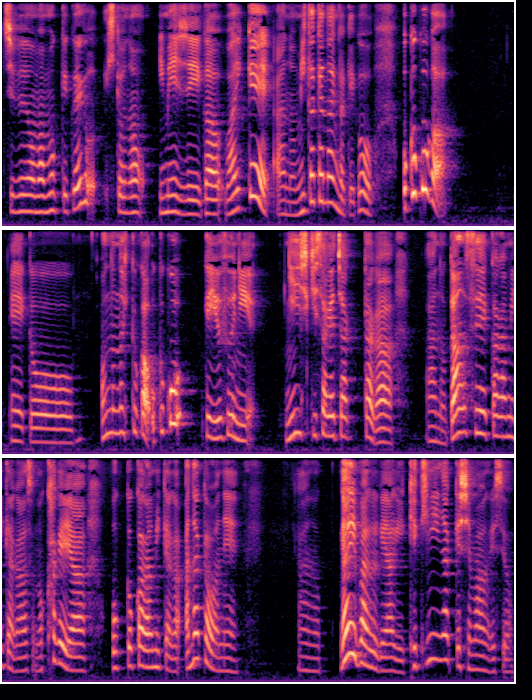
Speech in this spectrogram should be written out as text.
自分を守ってくれる人のイメージが湧いて、あの、見かけなんだけど、男が、えっ、ー、と、女の人が男っていう風に認識されちゃったら、あの、男性から見たら、その影や夫から見たら、あなたはね、あの、ライバルであり、敵になってしまうんですよ。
